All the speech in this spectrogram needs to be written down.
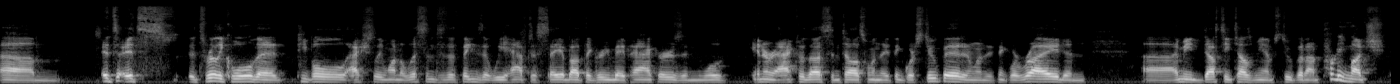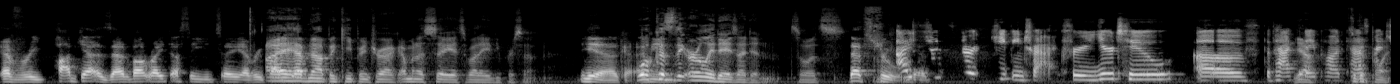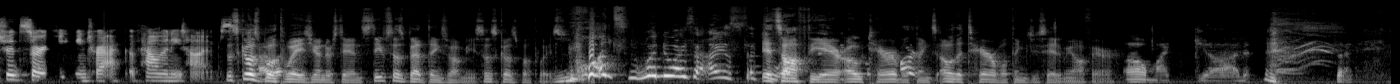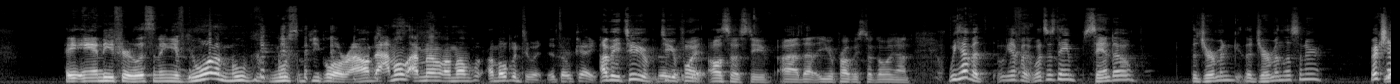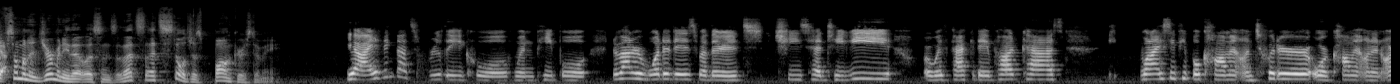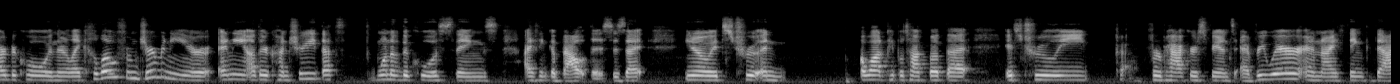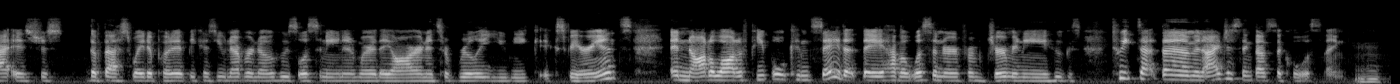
um it's it's it's really cool that people actually want to listen to the things that we have to say about the Green Bay Packers and will interact with us and tell us when they think we're stupid and when they think we're right and uh, I mean, Dusty tells me I'm stupid on pretty much every podcast. Is that about right, Dusty? You'd say every. Podcast? I have not been keeping track. I'm going to say it's about eighty percent. Yeah. Okay. I Well, mean, because the early days I didn't, so it's that's true. I yeah. should start keeping track for year two of the Pack Yeah, Day it's a good podcast. I should start keeping track of how many times. this goes both like- ways. You understand? Steve says bad things about me, so this goes both ways. What? When do I say I set you It's up? off the air. Oh, terrible Smart. things. Oh, the terrible things you say to me off air. Oh my god. Hey Andy, if you're listening, if you want to move move some people around, I'm I'm I'm I'm open to it. It's okay. I mean, to your to your point, also, Steve, uh, that you're probably still going on. We have a we have a what's his name, Sando, the German the German listener. We actually Yeah. have someone in Germany that listens, and that's that's still just bonkers to me. Yeah, I think that's really cool when people, no matter what it is, whether it's Cheesehead TV or with Pack a Day Podcast, when I see people comment on Twitter or comment on an article and they're like, hello from Germany or any other country, that's one of the coolest things I think about this is that, you know, it's true. And a lot of people talk about that. It's truly for Packers fans everywhere. And I think that is just the best way to put it because you never know who's listening and where they are. And it's a really unique experience. And not a lot of people can say that they have a listener from Germany who tweets at them. And I just think that's the coolest thing.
